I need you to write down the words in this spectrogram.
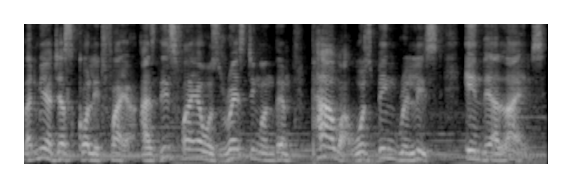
But me, I just call it fire. As this fire was resting on them, power was being released in their lives.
